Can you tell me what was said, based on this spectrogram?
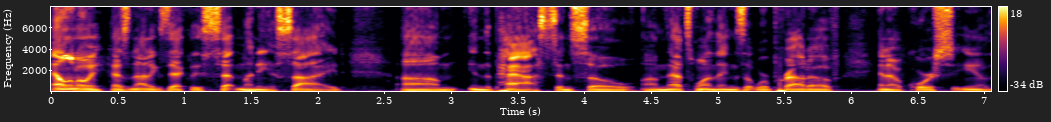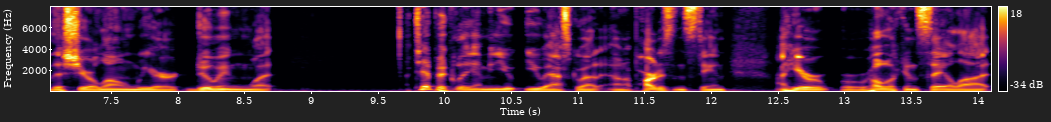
Illinois has not exactly set money aside um, in the past, and so um, that's one of the things that we're proud of. And of course, you know, this year alone, we are doing what typically, I mean, you, you ask about it on a partisan stand. I hear Republicans say a lot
